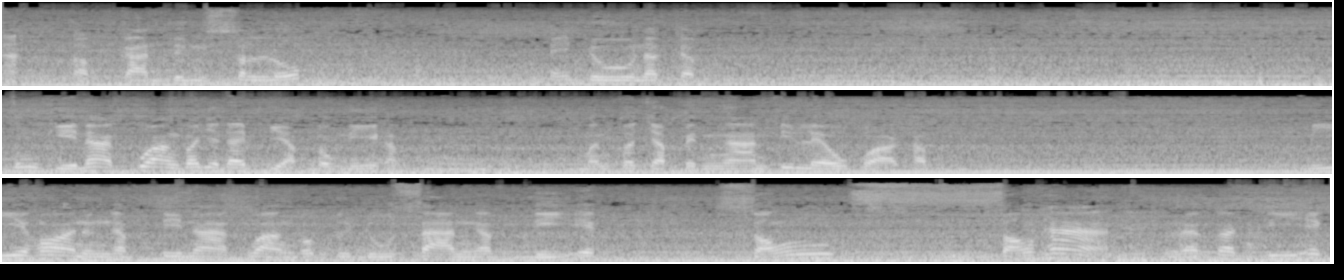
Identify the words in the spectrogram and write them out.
อะกับการดึงสลปให้ดูนะครับ บุ้งกีหน้ากว้างก็จะได้เปรียบตรงนี้ครับ มันก็จะเป็นงานที่เร็วกว่าครับ มียี่ห้อหนึ่งครับที่หน้ากว้างก็คือดูซานครับ DX 2 25 แล้วก็ DX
